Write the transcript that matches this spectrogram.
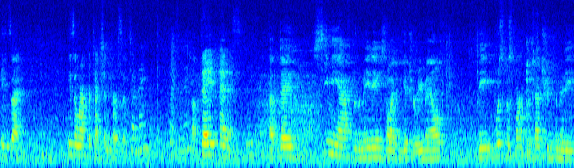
he's a, he's a mark protection person. What's her name? What's her name? Dave Ennis. Uh, Dave, see me after the meeting so I can get your email. The WSFS Mark Protection Committee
